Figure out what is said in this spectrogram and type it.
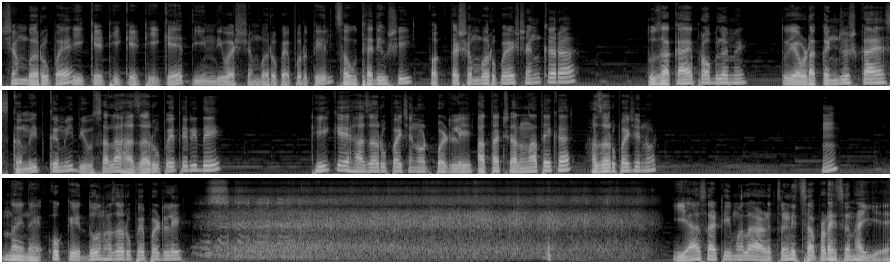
शंभर रुपये? ठीक आहे ठीक आहे ठीक आहे. तीन दिवस शंभर रुपये पुरतील. चौथ्या दिवशी फक्त शंभर रुपये. शंकरा तुझा काय प्रॉब्लेम आहे? तू एवढा कंजूस काय कमीत कमी दिवसाला हजार रुपये तरी दे. ठीक आहे हजार रुपयाची नोट पडली. आता चलनात आहे का? हजार रुपयाची नोट? नाही नाही. ओके दोन हजार रुपये पडले. यासाठी मला अडचणीत सापडायचं नाहीये.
